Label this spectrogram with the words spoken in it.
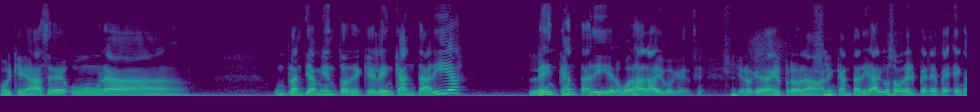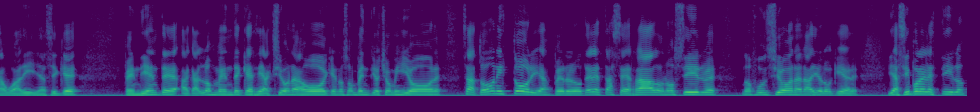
porque hace una un planteamiento de que le encantaría, le encantaría, lo voy a dejar ahí porque quiero que vean el programa, le encantaría algo sobre el PNP en Aguadilla. Así que pendiente a Carlos Méndez que reacciona hoy, que no son 28 millones. O sea, toda una historia, pero el hotel está cerrado, no sirve, no funciona, nadie lo quiere. Y así por el estilo,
